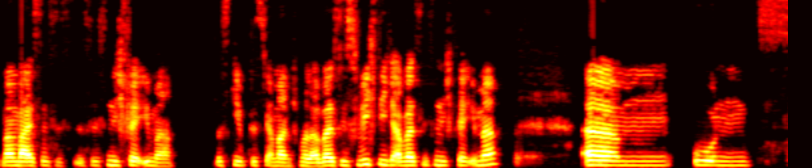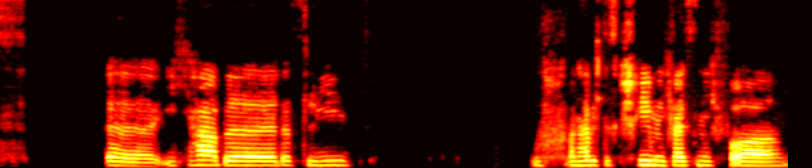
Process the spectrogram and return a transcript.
man weiß, es ist, es ist nicht für immer. Das gibt es ja manchmal, aber es ist wichtig, aber es ist nicht für immer. Ähm, und äh, ich habe das Lied, wann habe ich das geschrieben? Ich weiß nicht, vor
